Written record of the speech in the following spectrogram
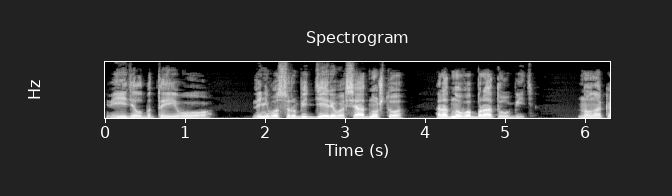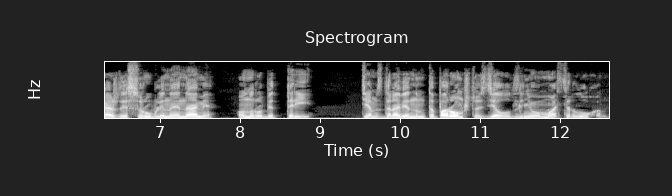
Видел бы ты его. Для него срубить дерево все одно, что родного брата убить. Но на каждое срубленное нами он рубит три тем здоровенным топором, что сделал для него мастер Лухан.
